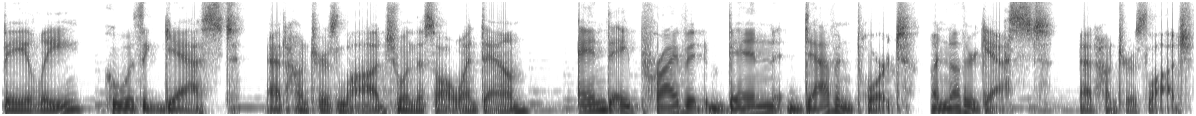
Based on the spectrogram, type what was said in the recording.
Bailey, who was a guest at Hunter's Lodge when this all went down, and a private Ben Davenport, another guest at Hunter's Lodge.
